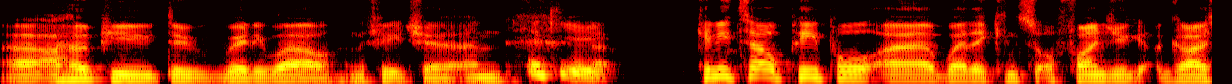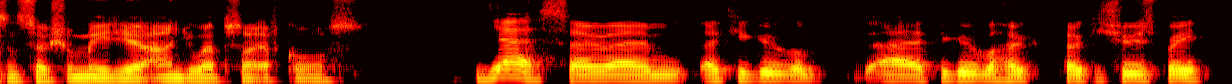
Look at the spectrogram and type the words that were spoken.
uh, I hope you do really well in the future. And thank you. Uh, can you tell people uh, where they can sort of find you guys on social media and your website, of course? Yeah, so um, if you Google uh, if you Google Hoke Poke Shrewsbury,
